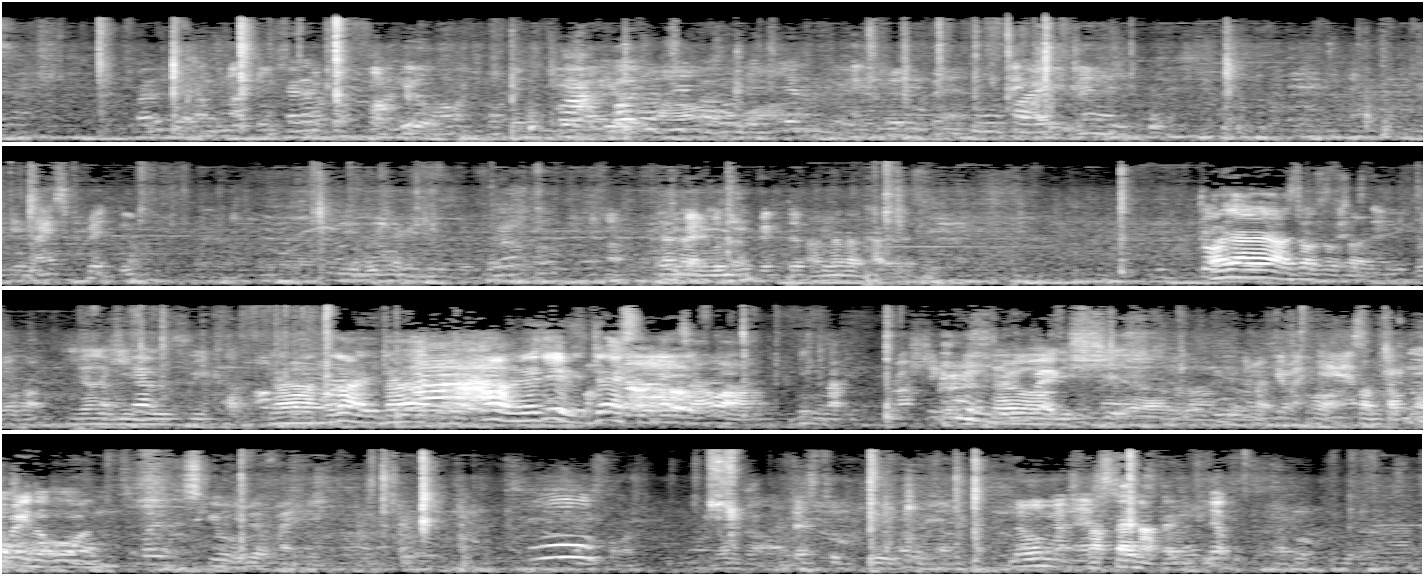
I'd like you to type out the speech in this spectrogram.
Oh yeah, yeah, drop, drop, sorry. You wanna give you free card. Yeah, I forgot. You gotta add. Oh, imagine if you just add hands, ah, wow, big nut. Rushing. Cheryl will be Give shit uh. Gonna get my ass. Some top. No way the old one. Skill. Give it a five game. No god, that's too cute. No, my Plus ass. ten, ten. Yep.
